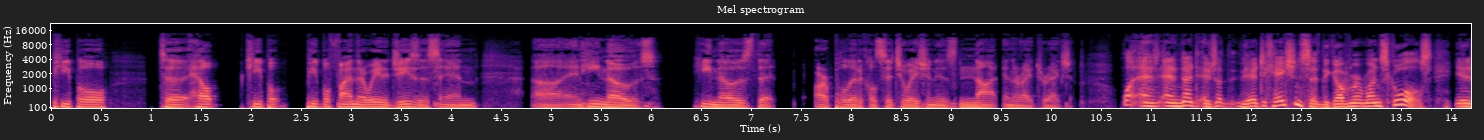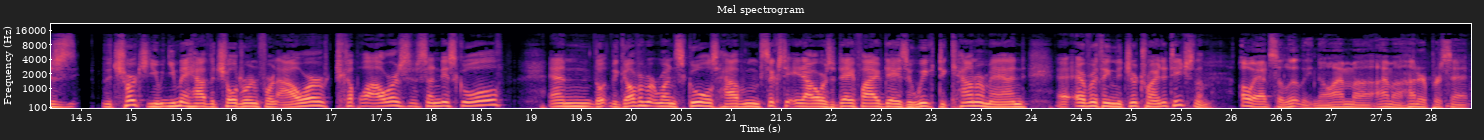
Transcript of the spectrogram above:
people to help keep people find their way to Jesus and uh, and he knows he knows that our political situation is not in the right direction. Well, and, and not, the education said the government run schools is the church. You you may have the children for an hour, a couple hours of Sunday school, and the, the government run schools have them six to eight hours a day, five days a week to countermand uh, everything that you're trying to teach them. Oh, absolutely. No, I'm uh, I'm a hundred percent.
